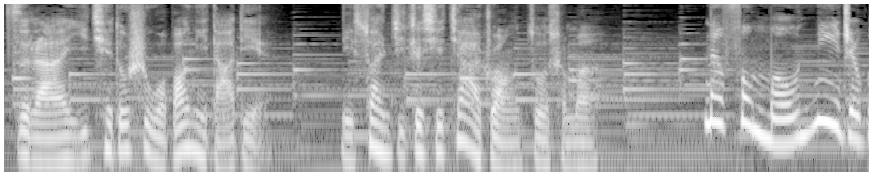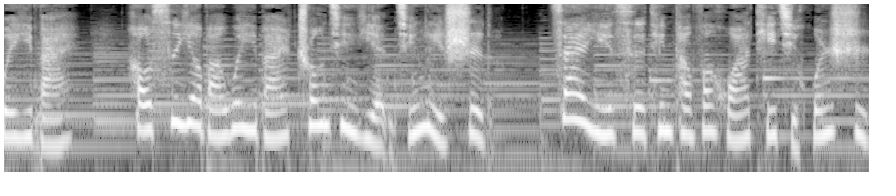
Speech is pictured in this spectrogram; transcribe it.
自然一切都是我帮你打点。你算计这些嫁妆做什么？”那凤眸逆着魏一白，好似要把魏一白装进眼睛里似的。再一次听唐芳华提起婚事。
